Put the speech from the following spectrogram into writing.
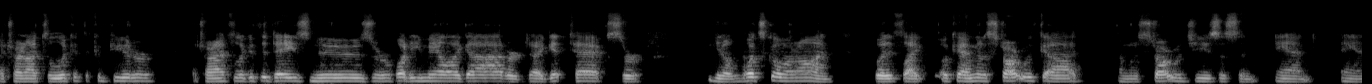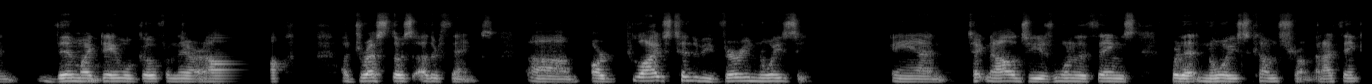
I try not to look at the computer. I try not to look at the day's news or what email I got or did I get texts or you know what's going on but it's like okay i'm going to start with god i'm going to start with jesus and and and then my day will go from there and i'll, I'll address those other things. Um, our lives tend to be very noisy and technology is one of the things where that noise comes from and i think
